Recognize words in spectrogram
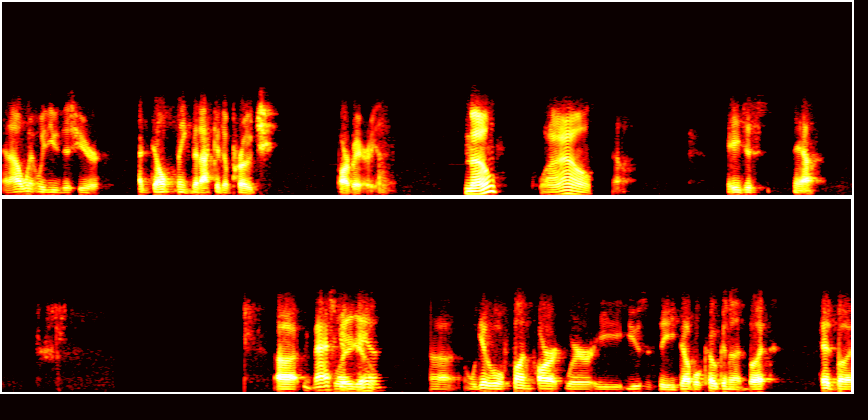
and I went with you this year, I don't think that I could approach Barbarian. No. Wow. No. He just, yeah. Uh, Nash gets go. in. Uh, we get a little fun part where he uses the double coconut butt headbutt,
